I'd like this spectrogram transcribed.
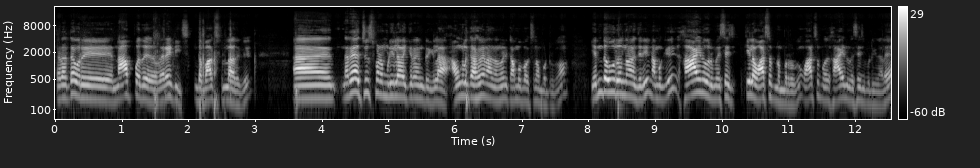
கிட்டத்தட்ட ஒரு நாற்பது வெரைட்டிஸ் இந்த பாக்ஸ் ஃபுல்லாக இருக்குது நிறையா சூஸ் பண்ண முடியல வைக்கிறேன்றீங்களா? அவங்களுக்காகவே நாங்கள் அந்த மாதிரி காம்போ பாக்ஸ்லாம் போட்டிருக்கோம். எந்த ஊர் இருந்தாலும் சரி நமக்கு ஹாய்னு ஒரு மெசேஜ் கீழே வாட்ஸ்அப் நம்பர் இருக்கும். வாட்ஸ்அப் ஹாய்னு மெசேஜ் பண்ணிங்கனாலே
